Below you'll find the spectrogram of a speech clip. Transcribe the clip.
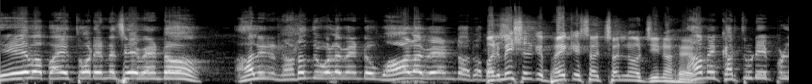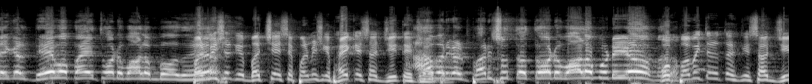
தேவ பயத்தோடு என்ன செய்ய வேண்டும் அதில் நடந்து கொள்ள வேண்டும் வாழ வேண்டும் परमेश्वर के भय के साथ चलना और जीना है நாம கர்த்தருடைய பிள்ளைகள் தேவ பயத்தோடு வாழும்போது परमेश्वर के बच्चे ऐसे परमेश्वर के भय के साथ जीते जाते அவர்கள் பரிசுத்தத்தோடு வாழ முடியும் वो पवित्रता के साथ जी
